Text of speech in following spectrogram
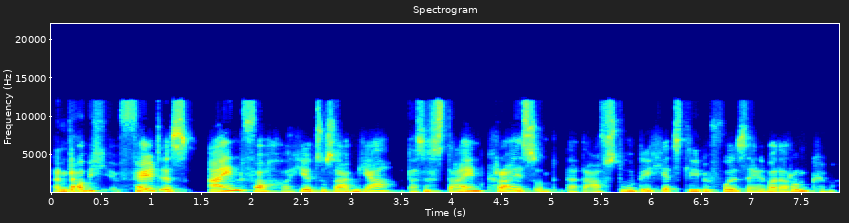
dann glaube ich, fällt es einfacher hier zu sagen, ja, das ist dein Kreis und da darfst du dich jetzt liebevoll selber darum kümmern.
